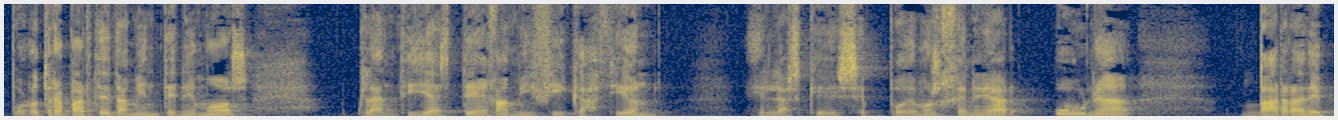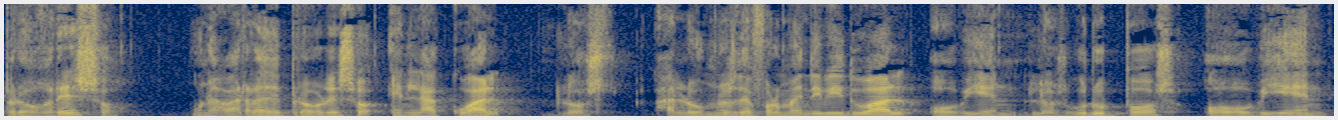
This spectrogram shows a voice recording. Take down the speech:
Por otra parte, también tenemos plantillas de gamificación en las que se podemos generar una barra de progreso, una barra de progreso en la cual los alumnos de forma individual o bien los grupos o bien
